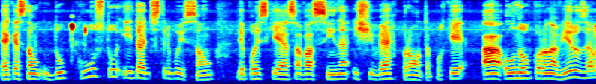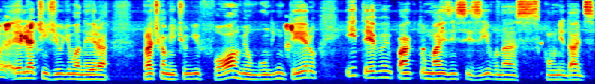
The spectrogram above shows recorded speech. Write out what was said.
é a questão do custo e da distribuição depois que essa vacina estiver pronta, porque a, o novo coronavírus ela, ele atingiu de maneira praticamente uniforme o mundo inteiro e teve um impacto mais incisivo nas comunidades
